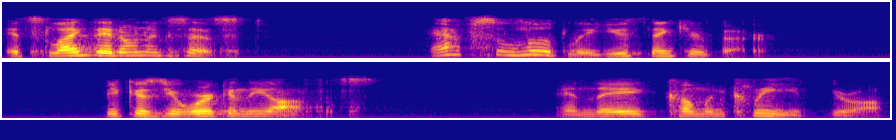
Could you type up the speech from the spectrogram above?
it's like they don't exist, absolutely you think you're better because you work in the office and they come and clean your office.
